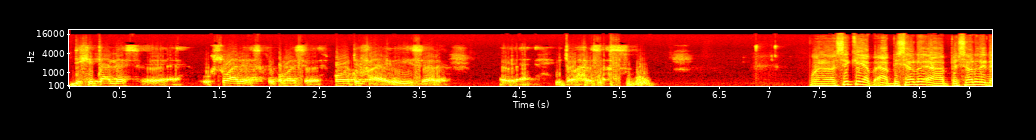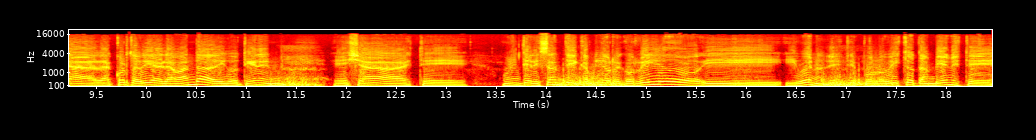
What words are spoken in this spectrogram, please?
digitales eh, usuales, que como dice Spotify, Deezer eh, y todas esas. Bueno, así que a pesar a pesar de la, corta vida de la banda, digo, tienen eh, ya este un interesante camino recorrido y, y bueno, este, por lo visto también este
